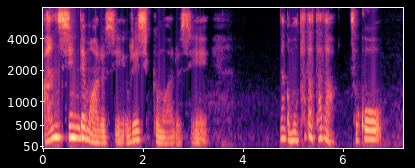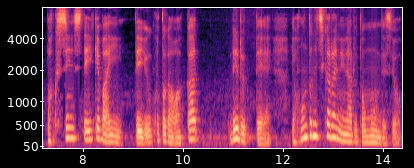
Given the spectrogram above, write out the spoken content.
安心でもあるし、嬉しくもあるし、なんかもうただただそこを爆心していけばいいっていうことが分かれるって、いや、本当に力になると思うんですよ。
